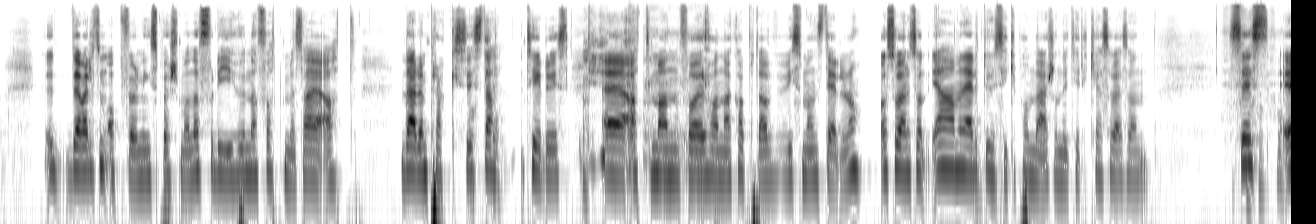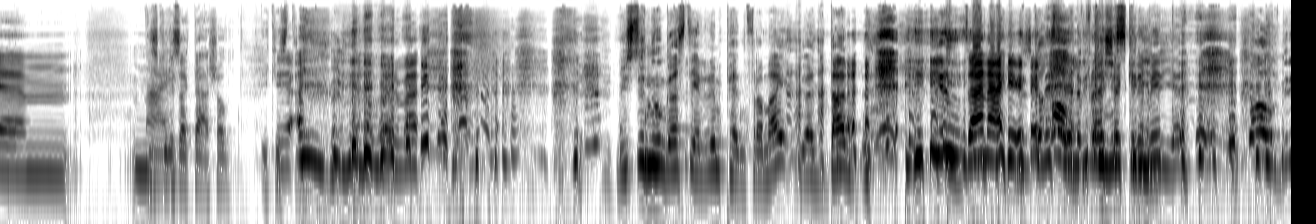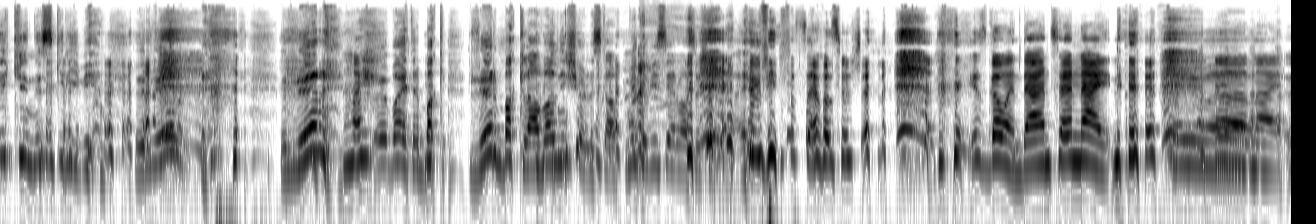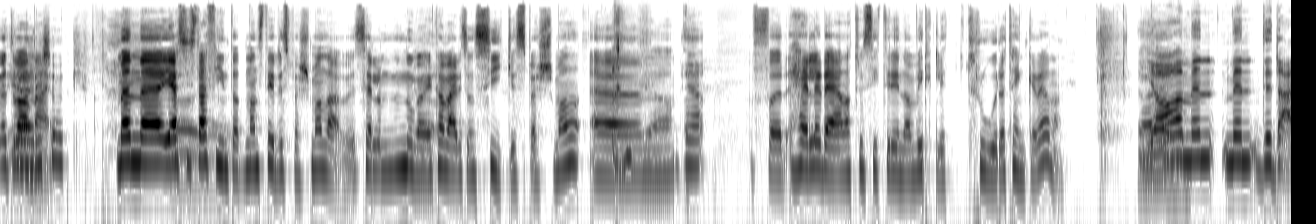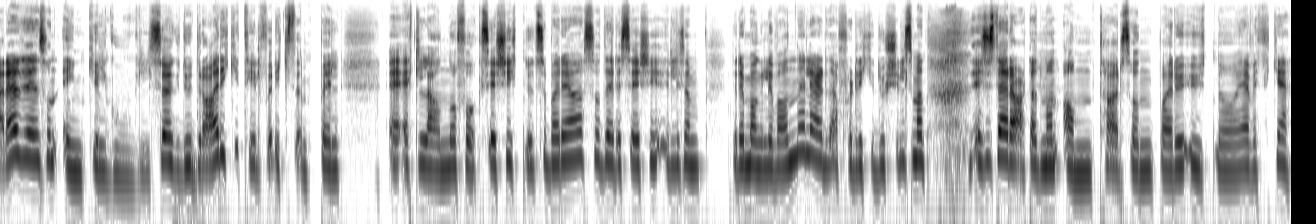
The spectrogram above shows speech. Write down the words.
Det var liksom oppfølgingsspørsmålet, fordi hun har fått med seg at det er en praksis, da, tydeligvis, eh, at man får hånda kappet av hvis man stjeler noe. Og så var hun sånn Ja, men jeg er litt usikker på om det er sånn i Tyrkia. Så var jeg sånn Sis, ehm, Du nei. skulle sagt det er sånn. Ikke Ja. stjel. Bare- bare- Hvis du noen gang stjeler en penn fra meg, du er done. Just der, nei. Du skal aldri kunne skrive mitt. igjen. Aldri kunne skrive igjen. Rør Rør Hva heter det? Bak, rør baklavaen i kjøleskapet mitt, og vi ser hva som skjer. Vi får se hva som skjer. It's going down tonight. Ja, nei, vet du hva, nei. Men uh, jeg syns det er fint at man stiller spørsmål, da. Selv om det noen ganger kan være litt sånn syke spørsmål. Um, Ja. For heller det enn at hun sitter inne og virkelig tror og tenker det, da. Ja, men, men det der er en sånn enkel Google-søk. Du drar ikke til eksempel eh, et land og folk ser skitne ut, så bare ja, så dere ser liksom, Dere mangler vann, eller er det derfor dere ikke dusjer? Liksom at, jeg syns det er rart at man antar sånn bare uten å Jeg vet ikke.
